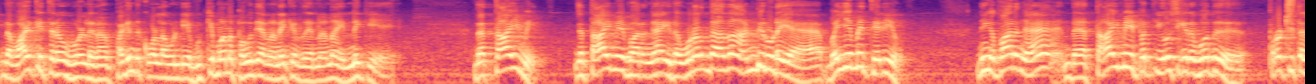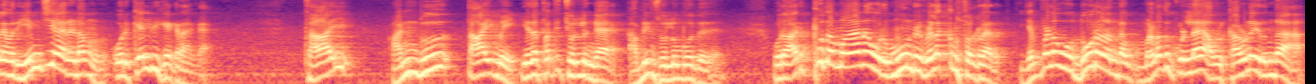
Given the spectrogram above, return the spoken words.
இந்த வாழ்க்கை திறவுகளில் நான் பகிர்ந்து கொள்ள வேண்டிய முக்கியமான பகுதியாக நினைக்கிறது என்னென்னா இன்றைக்கி இந்த தாய்மை. இந்த தாய்மை பாருங்கள் இதை உணர்ந்தால் தான் அன்பினுடைய மையமே தெரியும். நீங்கள் பாருங்கள் இந்த தாய்மையை பற்றி யோசிக்கிற போது புரட்சித் தலைவர் எம்ஜிஆரிடம் ஒரு கேள்வி கேட்குறாங்க தாய் அன்பு தாய்மை இதை பற்றி சொல்லுங்கள் அப்படின்னு சொல்லும்போது ஒரு அற்புதமான ஒரு மூன்று விளக்கம் சொல்கிறார் எவ்வளவு தூரம் அந்த மனதுக்குள்ளே அவர் கருணை இருந்தால்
